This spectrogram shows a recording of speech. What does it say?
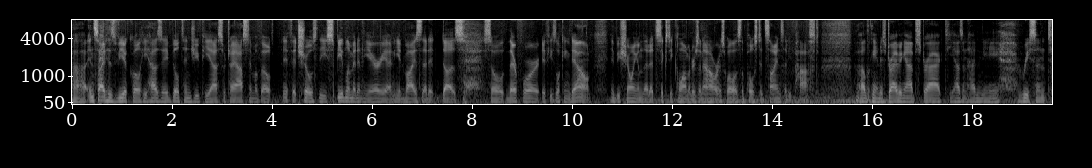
Uh, inside his vehicle, he has a built-in GPS, which I asked him about if it shows the speed limit in the area, and he advised that it does. So therefore, if he's looking down, it'd be showing him that it's 60 kilometers an hour, as well as the posted signs that he passed. Uh, looking at his driving abstract, he hasn't had any recent,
